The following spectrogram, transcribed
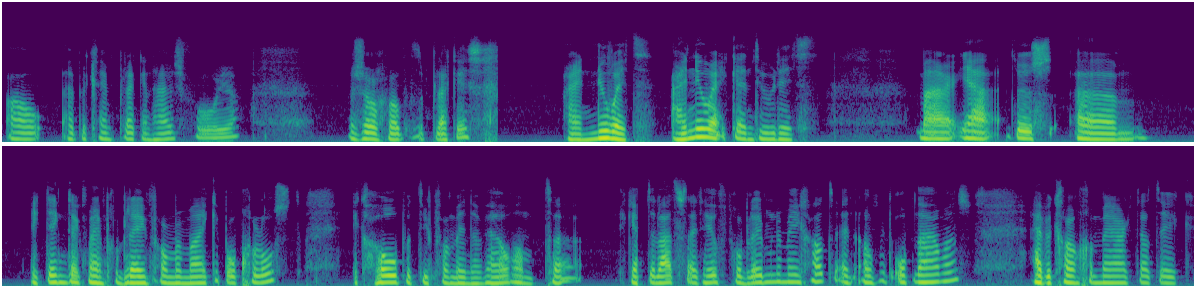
Al heb ik geen plek in huis voor je. Zorg wel dat er plek is. I knew it. I knew I can do this. Maar ja, dus ehm, ik denk dat ik mijn probleem van mijn mic heb opgelost. Ik hoop het diep van binnen wel, want uh, ik heb de laatste tijd heel veel problemen ermee gehad. En ook met opnames heb ik gewoon gemerkt dat ik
